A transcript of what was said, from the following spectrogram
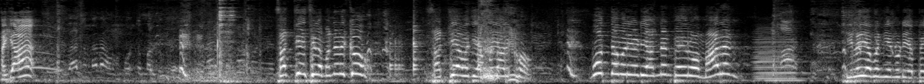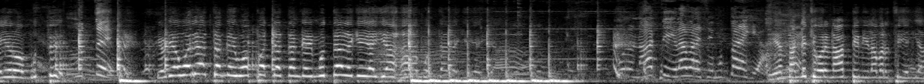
ஐயா! இருக்கு. சத்தியசீல மன்னனுக்கும் சத்தியாவதி அம்மையாருக்கும் மூத்தவருடைய அண்ணன் பெயரோ மாறன். இளையவன் என்னுடைய பெயரோ முத்து. முத்து. என்னுடைய ஒரே தங்கை ஒப்பற்ற தங்கை முத்தழகி ஐயா முத்தழகி. நாட்டு இளவரசி முத்தழகியா? என் தங்கச்சி ஒரு நாட்டின் இளவரசி ஐயா.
